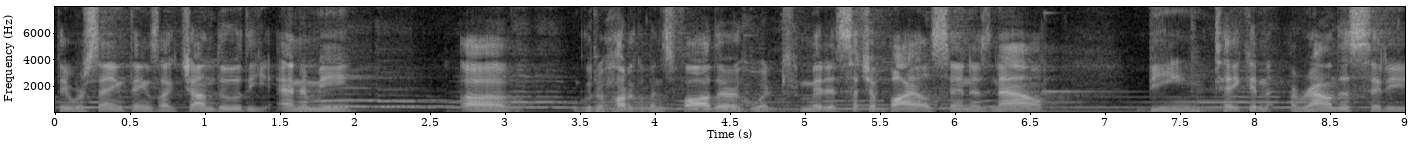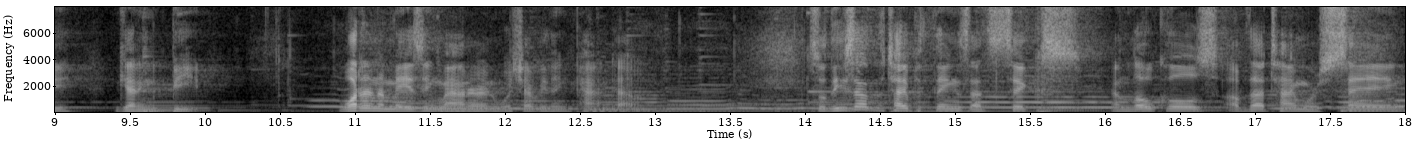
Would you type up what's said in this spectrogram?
they were saying things like Chandu, the enemy of Guru Hargobind's father, who had committed such a vile sin, is now being taken around the city, getting beat. What an amazing manner in which everything panned out. So these are the type of things that Sikhs and locals of that time were saying.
